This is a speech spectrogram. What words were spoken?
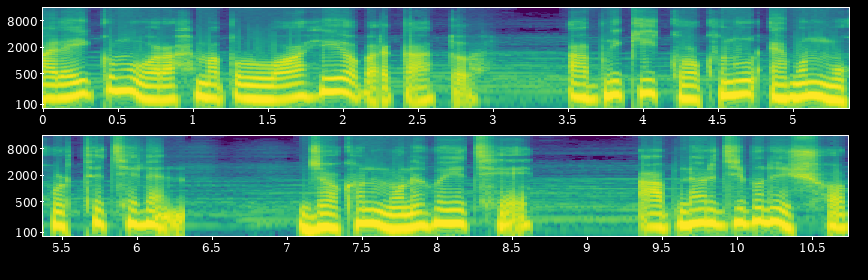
আলাইকুম ওরহমতুল্লাহি ওবরকাত আপনি কি কখনো এমন মুহূর্তে ছিলেন যখন মনে হয়েছে আপনার জীবনে সব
